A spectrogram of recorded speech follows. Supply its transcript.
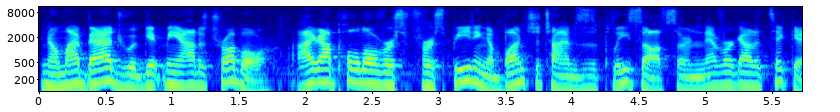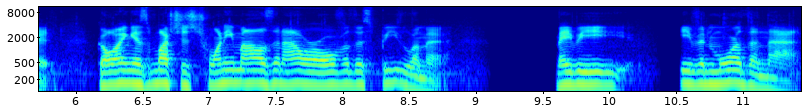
you know, my badge would get me out of trouble. I got pulled over for speeding a bunch of times as a police officer and never got a ticket. Going as much as 20 miles an hour over the speed limit. Maybe even more than that.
